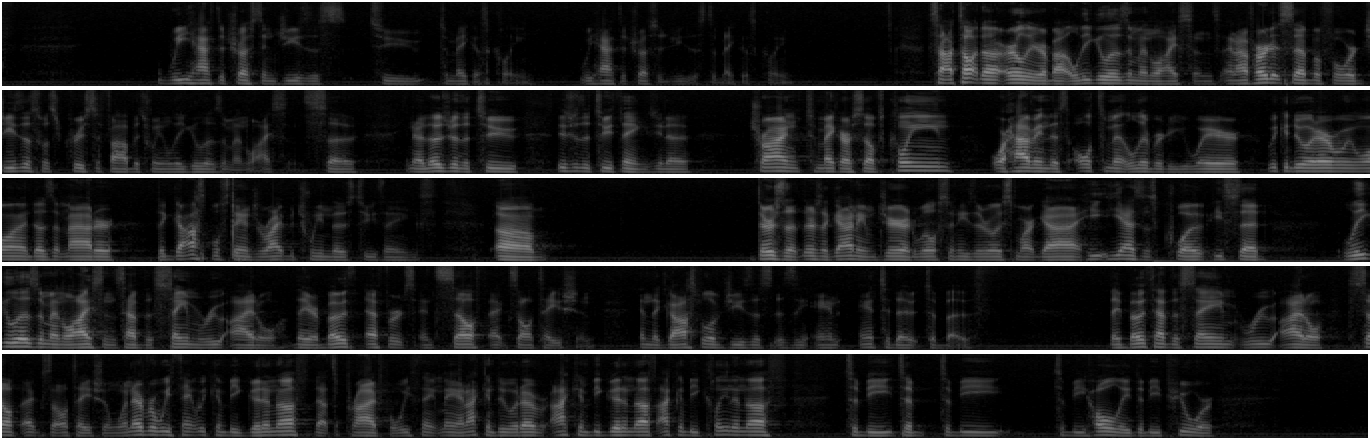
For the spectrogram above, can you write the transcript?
We have to trust in Jesus to, to make us clean. We have to trust in Jesus to make us clean. So I talked uh, earlier about legalism and license, and I've heard it said before, Jesus was crucified between legalism and license. So, you know, those are the two, these are the two things, you know, trying to make ourselves clean or having this ultimate liberty where we can do whatever we want, it doesn't matter. The gospel stands right between those two things. Um, there's, a, there's a guy named Jared Wilson. He's a really smart guy. He, he has this quote. He said, Legalism and license have the same root idol. They are both efforts and self exaltation, and the gospel of Jesus is the an- antidote to both. They both have the same root idol, self exaltation. Whenever we think we can be good enough, that's prideful. We think, man, I can do whatever, I can be good enough, I can be clean enough to be, to, to be, to be holy, to be pure.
